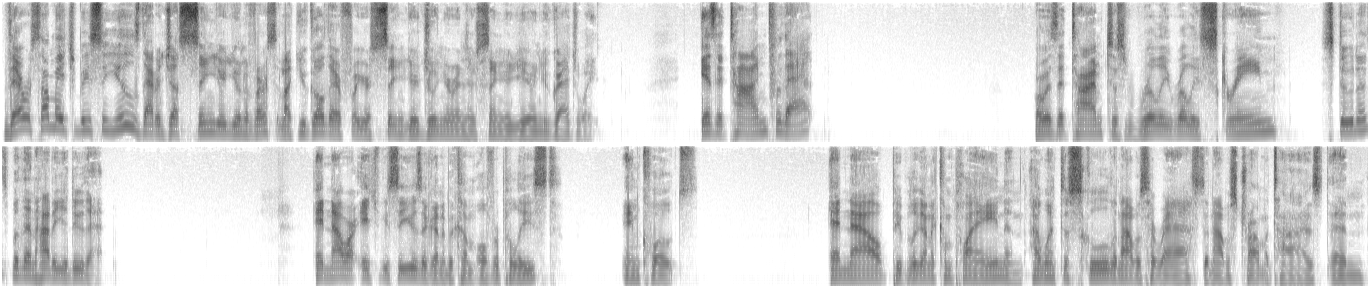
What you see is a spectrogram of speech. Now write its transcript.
There are some HBCUs that are just senior university. Like you go there for your senior, your junior and your senior year and you graduate. Is it time for that? Or is it time to really, really screen students? But then how do you do that? And now our HBCUs are going to become over policed, in quotes. And now people are going to complain. And I went to school and I was harassed and I was traumatized. And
